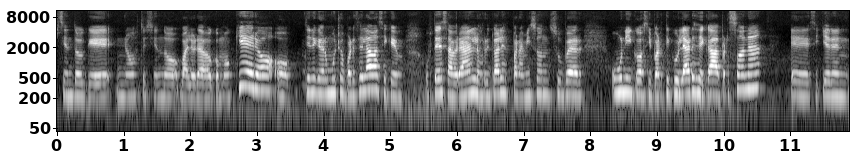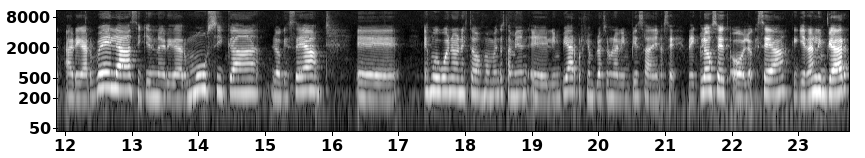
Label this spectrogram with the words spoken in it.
siento que no estoy siendo valorado como quiero o tiene que ver mucho por ese lado, así que ustedes sabrán, los rituales para mí son súper únicos y particulares de cada persona. Eh, si quieren agregar velas, si quieren agregar música, lo que sea. Eh, es muy bueno en estos momentos también eh, limpiar, por ejemplo, hacer una limpieza de, no sé, de closet o lo que sea que quieran limpiar,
